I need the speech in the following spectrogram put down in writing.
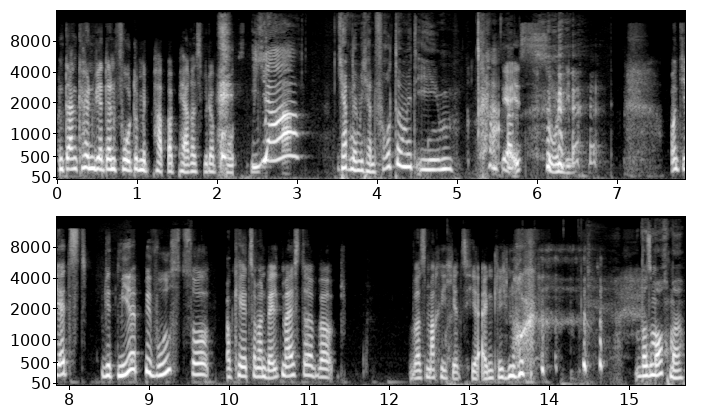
Und dann können wir dein Foto mit Papa Perez wieder posten. Ja! Ich habe nämlich ein Foto mit ihm. Der ist so lieb. Und jetzt wird mir bewusst so, okay, jetzt haben wir einen Weltmeister, aber was mache ich jetzt hier eigentlich noch? Was machen wir?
